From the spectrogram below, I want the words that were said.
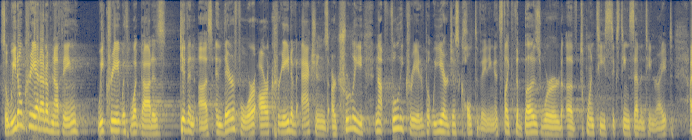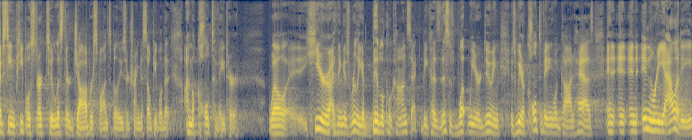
So we don't create out of nothing, we create with what God has given us, and therefore our creative actions are truly not fully creative, but we are just cultivating. It's like the buzzword of 2016 17, right? I've seen people start to list their job responsibilities or trying to sell people that I'm a cultivator. Well, here I think is really a biblical concept because this is what we are doing is we are cultivating what God has. And, and, and, in reality,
